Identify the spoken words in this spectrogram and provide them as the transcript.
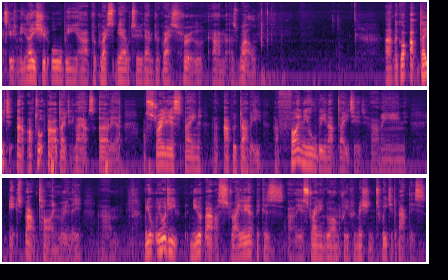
Excuse me. They should all be uh, progress, be able to then progress through um, as well. Uh, we've got updated, now I talked about updated layouts earlier. Australia, Spain and Abu Dhabi have finally all been updated. I mean, it's about time really. Um, we, we already knew about Australia because uh, the Australian Grand Prix Corporation tweeted about this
